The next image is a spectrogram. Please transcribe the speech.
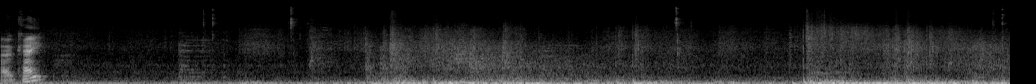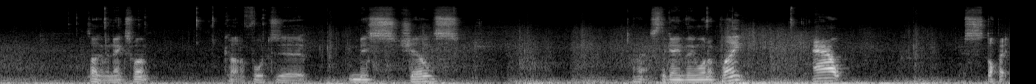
Okay. The next one. Can't afford to miss shells. That's the game they want to play. Ow! Stop it.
